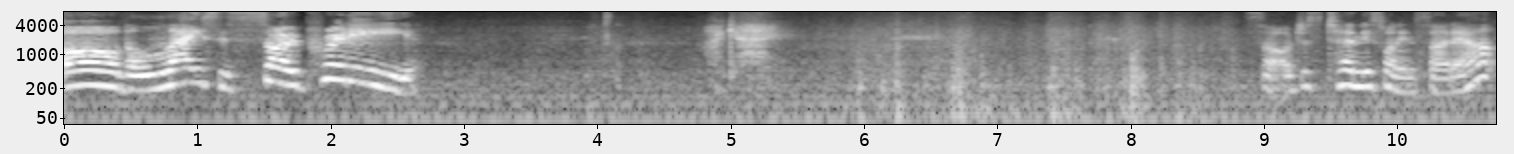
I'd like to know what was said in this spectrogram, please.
Oh, the lace is so pretty. Okay. So I'll just turn this one inside out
